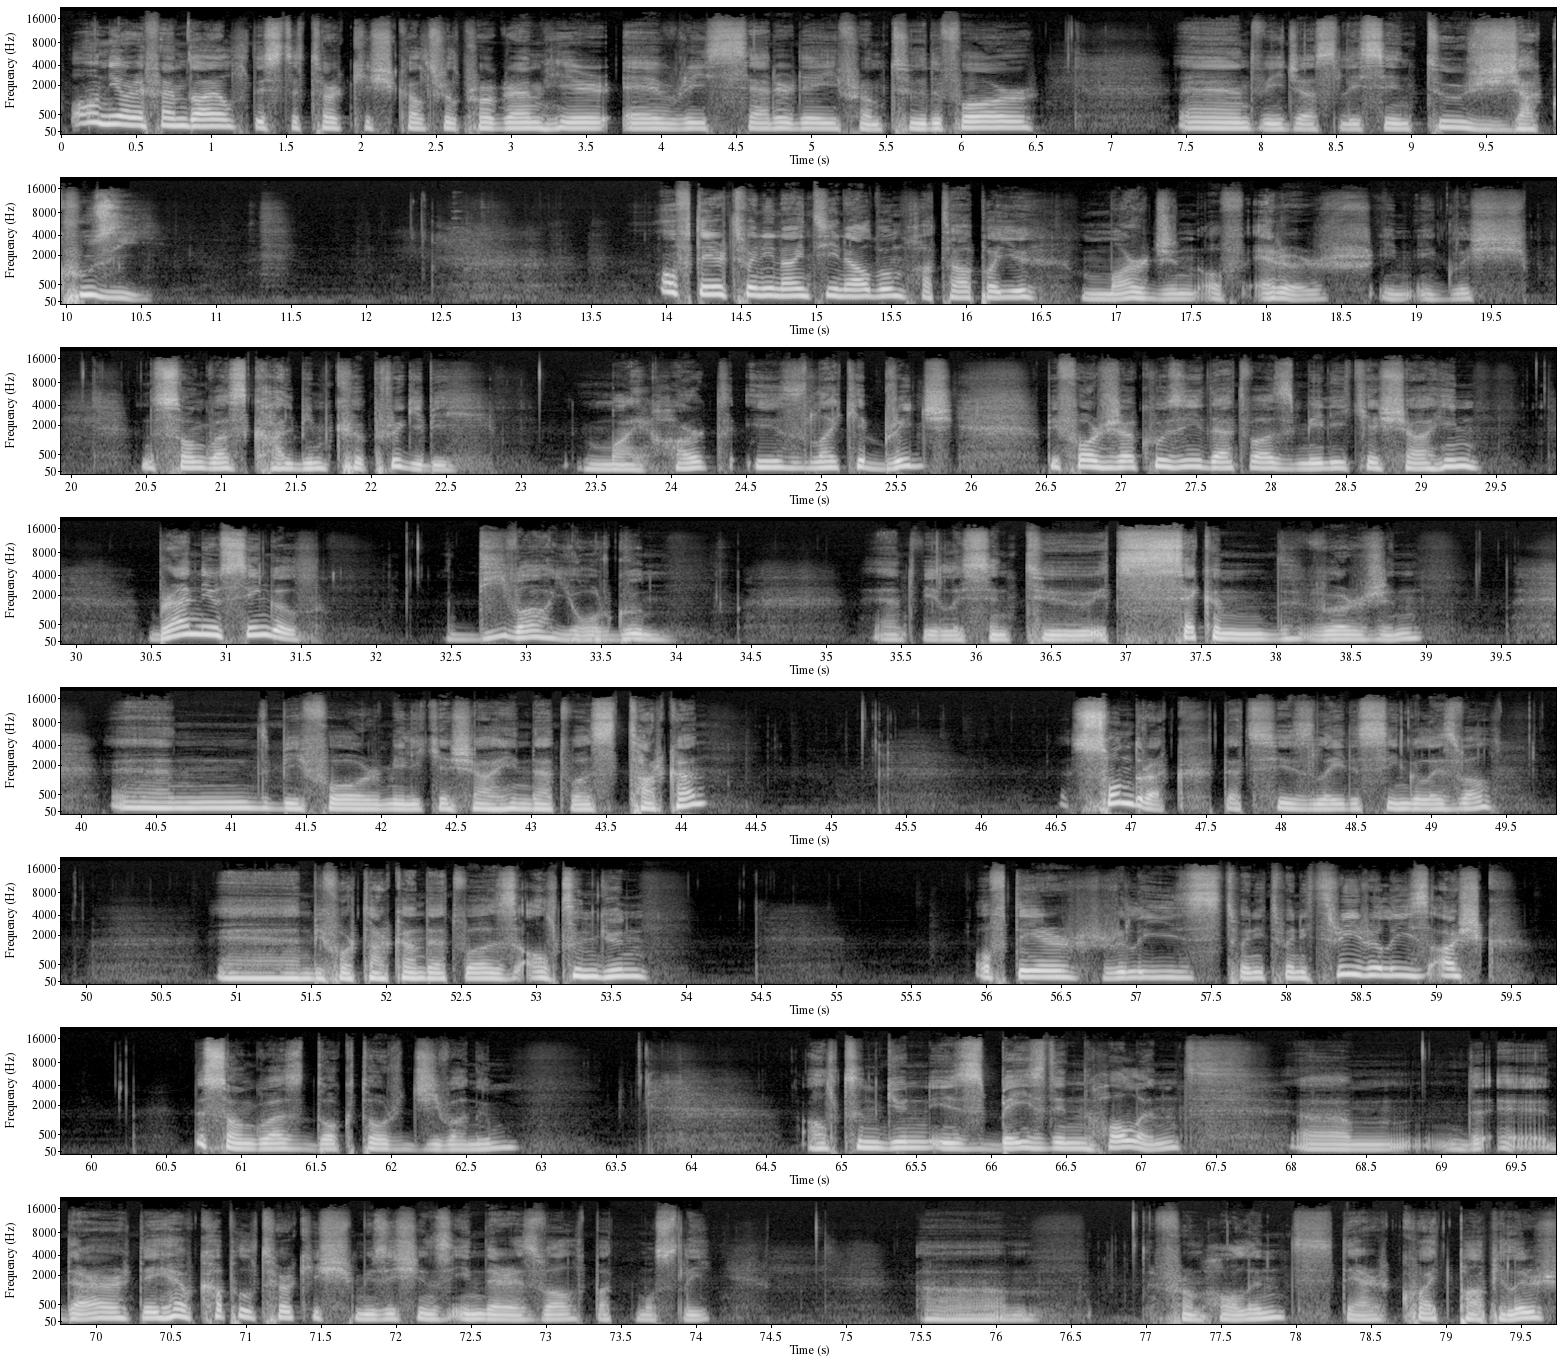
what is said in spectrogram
On your FM dial, this is the Turkish cultural program here every Saturday from 2 to 4. And we just listen to Jakuzi. Of their 2019 album Hata Payı, Margin of Error in English. The song was Kalbim Köprü gibi. My heart is like a bridge. Before Jakuzi, that was Melike Şahin. Brand new single, Diva Yorgun. And we listened to its second version. And before Melike Şahin, that was Tarkan. Sondrak, that's his latest single as well. And before Tarkan, that was Altın Gün. Of their release, 2023 release, Aşk. The song was Doktor Civanım. Altın Gün is based in Holland. Um, the, uh, there are, they have a couple Turkish musicians in there as well, but mostly um, from Holland. They are quite popular.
